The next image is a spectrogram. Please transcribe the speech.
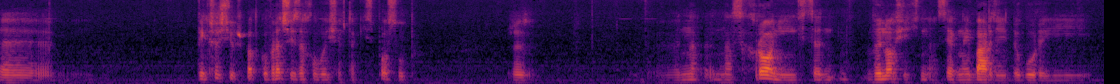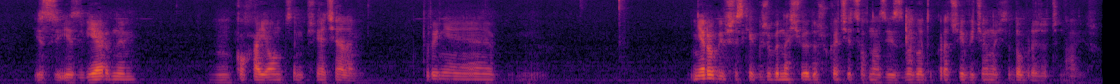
e, w większości przypadków raczej zachowuje się w taki sposób, że na, nas chroni i chce wynosić nas jak najbardziej do góry i jest, jest wiernym, mm, kochającym przyjacielem, który nie, nie robi wszystkiego, żeby na siłę doszukać się, co w nas jest złego, tylko raczej wyciągnąć te dobre rzeczy na wierzch.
